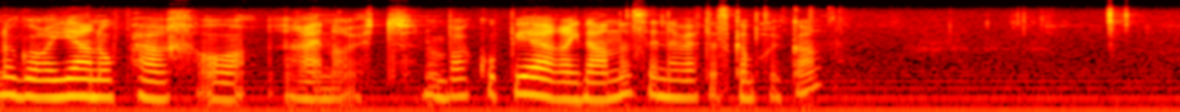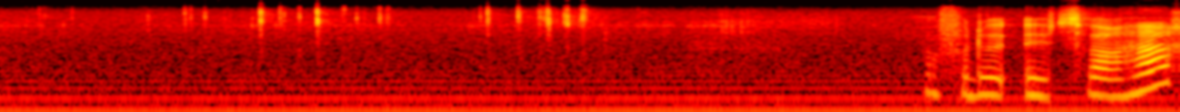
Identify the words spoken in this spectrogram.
Da går jeg igjen opp her og regner ut. Nå bare kopierer jeg denne, siden jeg vet jeg skal bruke den. Nå får du ut svaret her.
